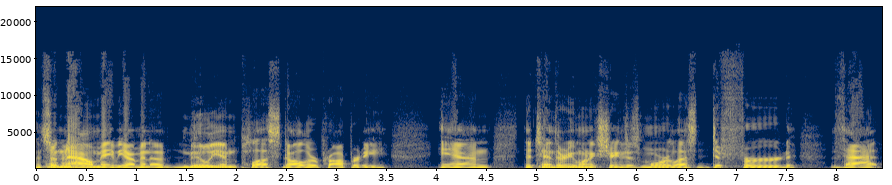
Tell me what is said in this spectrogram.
And so mm-hmm. now maybe I'm in a million plus dollar property and the 1031 exchange has more or less deferred that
